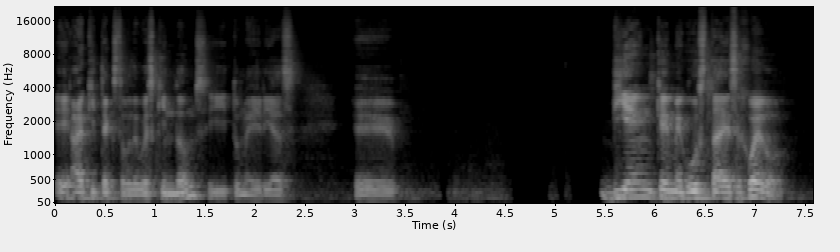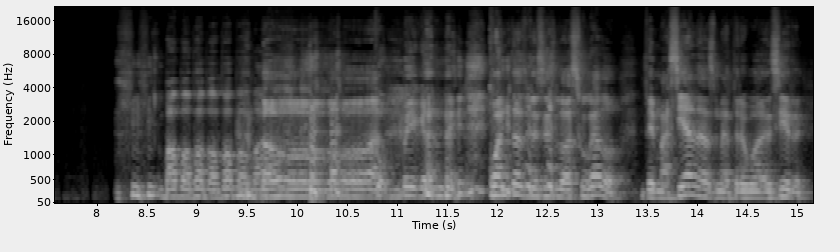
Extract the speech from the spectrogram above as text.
eh, Architects of the West Kingdoms? Y tú me dirías, eh, bien que me gusta ese juego. Va, va, va, va, va, va, va. Con Con B grande. ¿Cuántas veces lo has jugado? Demasiadas, me atrevo a decir.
